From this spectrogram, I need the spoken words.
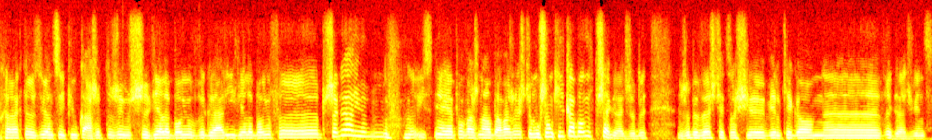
Charakteryzującej piłkarzy, którzy już wiele bojów wygrali i wiele bojów e, przegrali. No, istnieje poważna obawa, że jeszcze muszą kilka bojów przegrać, żeby, żeby wreszcie coś e, wielkiego e, wygrać, więc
